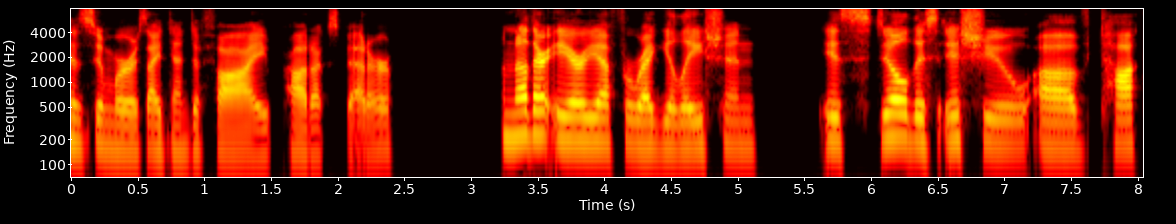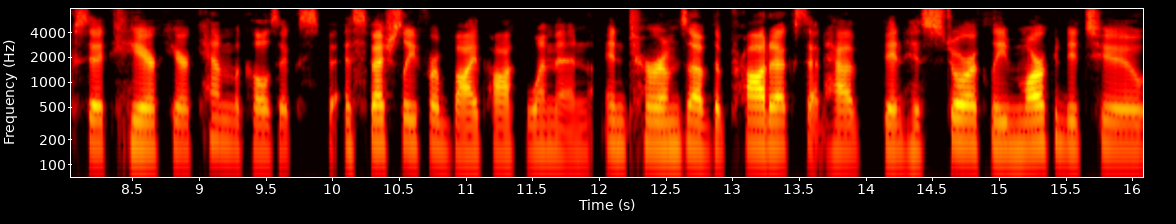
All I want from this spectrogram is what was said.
consumers identify products better. Another area for regulation is still this issue of toxic hair care chemicals, especially for BIPOC women, in terms of the products that have been historically marketed to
